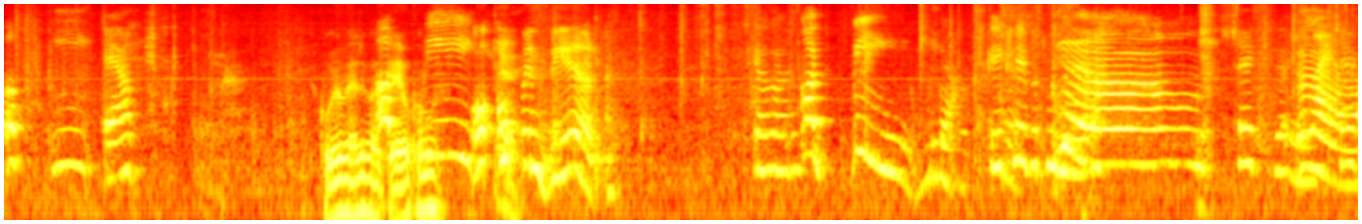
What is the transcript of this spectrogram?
Op i er. Det kunne jo være, det var et gavekort. Og open bil. Skal jeg gøre det? Godt bil. Skal I klippe den? Ja. Seks. Ja, ja, ja.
